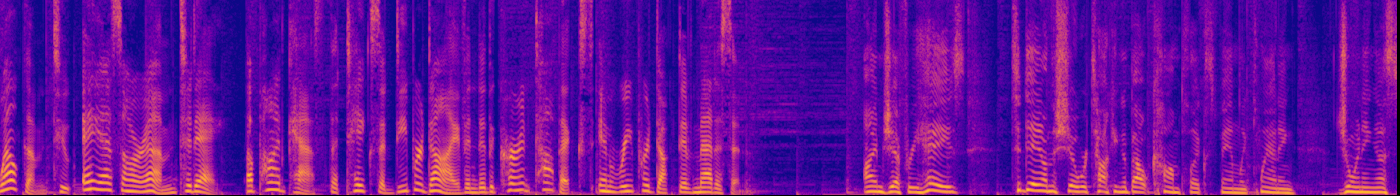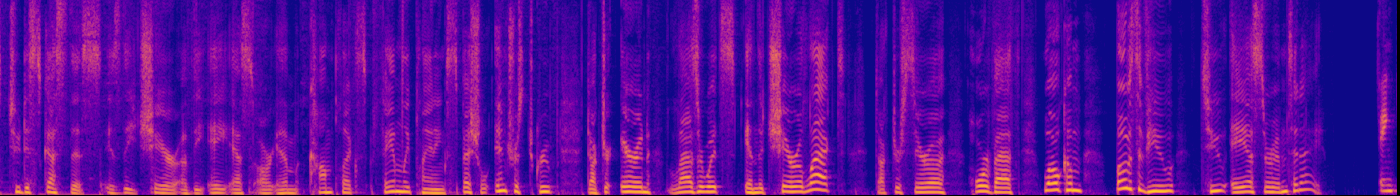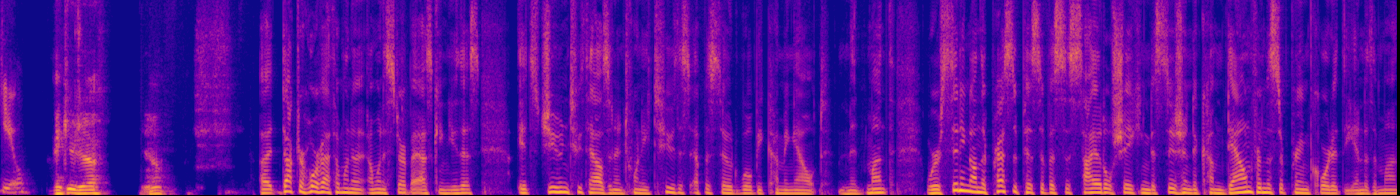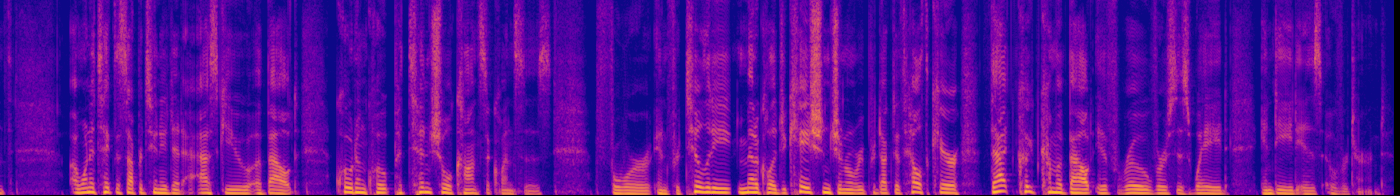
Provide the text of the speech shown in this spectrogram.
Welcome to ASRM Today, a podcast that takes a deeper dive into the current topics in reproductive medicine. I'm Jeffrey Hayes. Today on the show, we're talking about complex family planning. Joining us to discuss this is the chair of the ASRM Complex Family Planning Special Interest Group, Dr. Aaron Lazorwitz, and the chair elect, Dr. Sarah Horvath. Welcome, both of you, to ASRM today. Thank you. Thank you, Jeff. Yeah. Uh, Dr. Horvath, I want to I want to start by asking you this. It's June 2022. This episode will be coming out mid-month. We're sitting on the precipice of a societal shaking decision to come down from the Supreme Court at the end of the month. I want to take this opportunity to ask you about quote unquote potential consequences for infertility, medical education, general reproductive health care that could come about if Roe versus Wade indeed is overturned.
